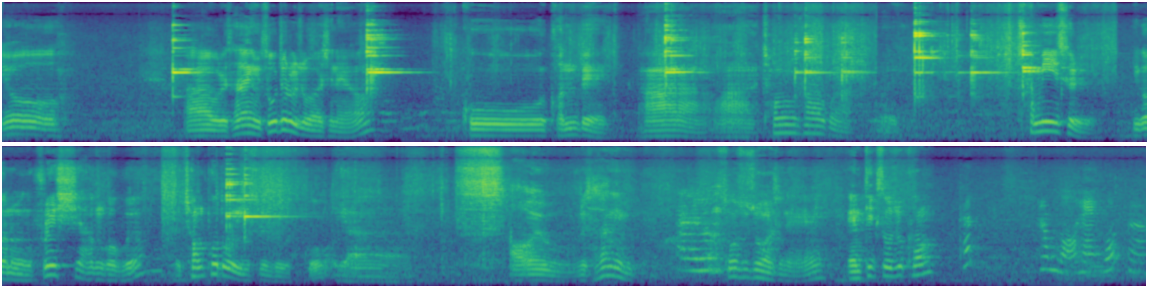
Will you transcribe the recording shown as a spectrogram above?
요. 아, 우리 사장님 소주를 좋아하시네요. 고, 건배, 아라, 와, 청사과, 참이슬. 이거는 프레쉬한 거고요. 청포도 이슬도 있고, 이야. 아유, 우리 사장님 소주 좋아하시네. 엠틱 소주 컴? thích không bộ Hàn Quốc hả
